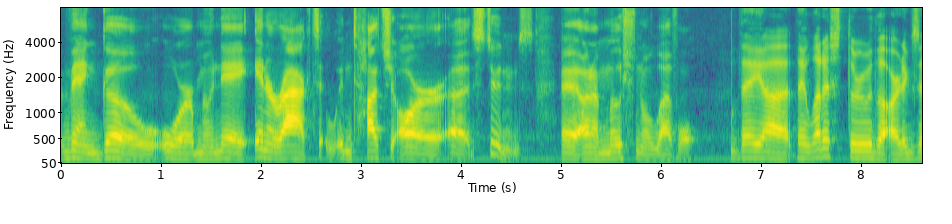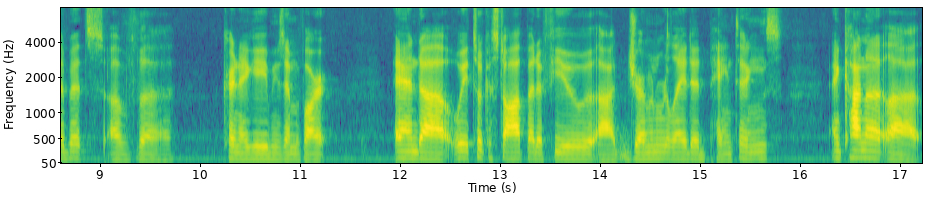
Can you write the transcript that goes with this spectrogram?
Van Gogh or Monet interact and touch our uh, students uh, on an emotional level. They, uh, they led us through the art exhibits of the Carnegie Museum of Art and uh, we took a stop at a few uh, German related paintings and kind of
